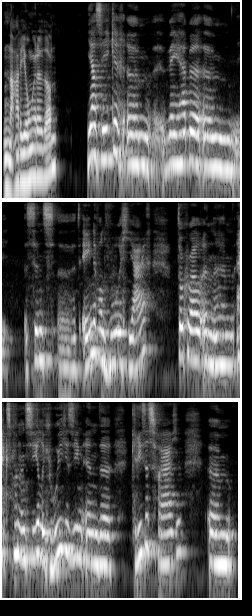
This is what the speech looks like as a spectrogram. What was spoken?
naar jongeren dan? Jazeker. Um, wij hebben um, sinds uh, het einde van vorig jaar toch wel een um, exponentiële groei gezien in de crisisvragen. Um,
